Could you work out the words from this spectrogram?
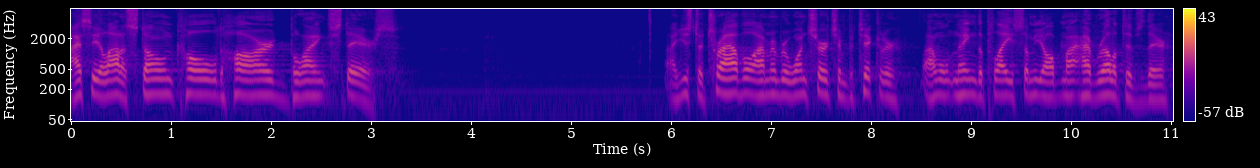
I see a lot of stone cold, hard, blank stares. I used to travel. I remember one church in particular. I won't name the place. Some of y'all might have relatives there.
